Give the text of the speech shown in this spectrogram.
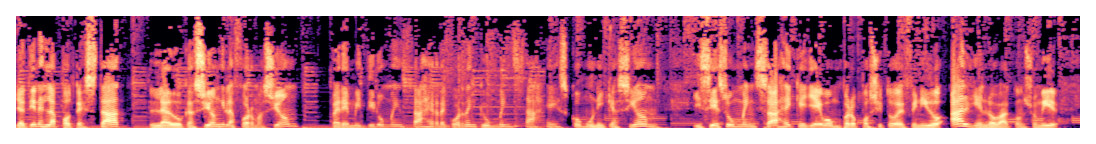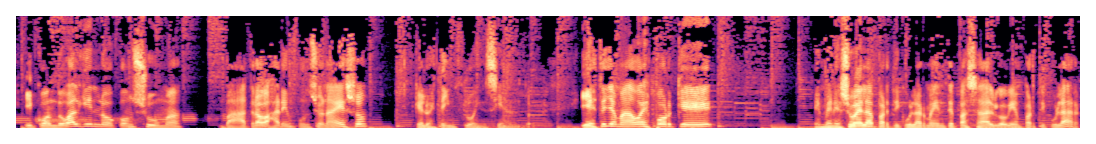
Ya tienes la potestad, la educación y la formación para emitir un mensaje. Recuerden que un mensaje es comunicación. Y si es un mensaje que lleva un propósito definido, alguien lo va a consumir. Y cuando alguien lo consuma, va a trabajar en función a eso que lo está influenciando. Y este llamado es porque en Venezuela particularmente pasa algo bien particular.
